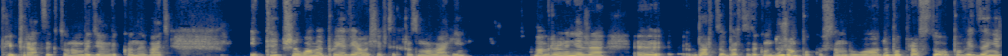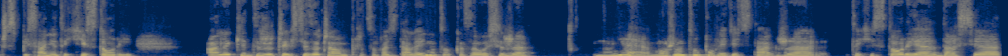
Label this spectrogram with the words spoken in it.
tej pracy, którą będziemy wykonywać. I te przełomy pojawiały się w tych rozmowach i mam wrażenie, że y, bardzo, bardzo taką dużą pokusą było no po prostu opowiedzenie czy spisanie tych historii. Ale kiedy rzeczywiście zaczęłam pracować dalej, no to okazało się, że no nie, można to powiedzieć tak, że te historie da się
